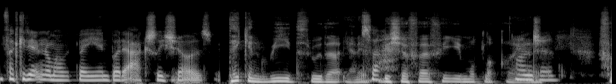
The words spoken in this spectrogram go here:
مفكرين إنه ما بتبين but it actually shows they can read through that يعني صح. بشفافية مطلقة عن يعني جد ف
